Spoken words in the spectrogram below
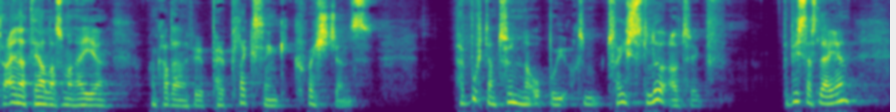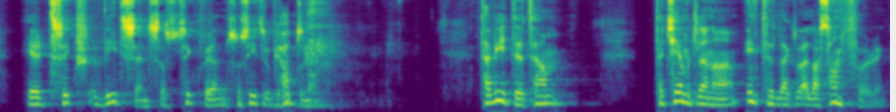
det ene taler som han hei, han kallar henne for perplexing questions. Her borte han trunna opp i liksom, tvei slø av trygg. Det visste sleie er trygg vidsens, altså tryggven som sitter oppi høttene. Ta vite, ta, ta kommer til en intellektuella samføring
